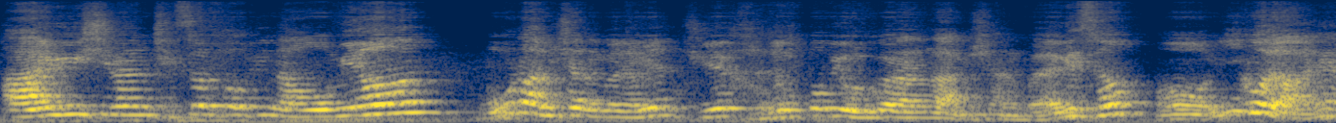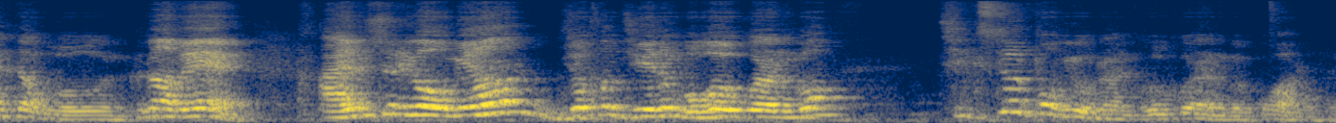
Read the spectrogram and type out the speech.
Wish라는 직설법이 나오면 뭘 암시하는 거냐면 뒤에 가정법이 올 거라는 걸 암시하는 거야. 알겠어? 어, 이거야. 했다고. 그 다음에 I'm sorry가 오면 무조건 뒤에는 뭐가 올 거라는 거? 직설법이 오라는, 올 거라는 걸꼭 알아야 돼.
